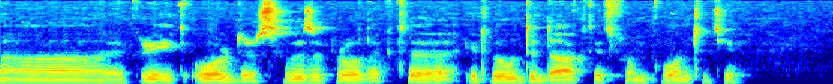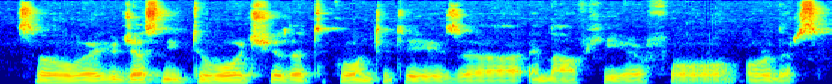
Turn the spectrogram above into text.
uh, create orders with a product, uh, it will deduct it from quantity. So uh, you just need to watch that quantity is uh, enough here for orders.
